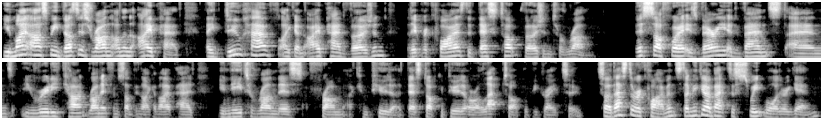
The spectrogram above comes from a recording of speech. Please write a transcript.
You might ask me, does this run on an iPad? They do have like an iPad version, but it requires the desktop version to run. This software is very advanced and you really can't run it from something like an iPad. You need to run this from a computer, a desktop computer or a laptop would be great too. So that's the requirements. Let me go back to Sweetwater again.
